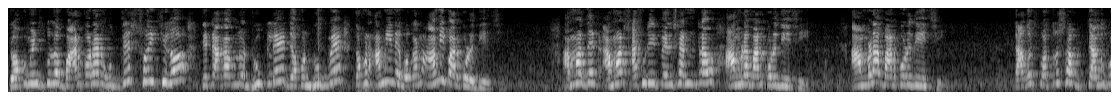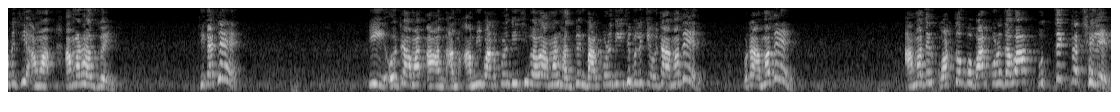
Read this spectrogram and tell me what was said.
ডকুমেন্টসগুলো বার করার উদ্দেশ্যই ছিল যে টাকাগুলো ঢুকলে, যখন ঢুকবে, তখন আমি নেব, কারণ আমি বার করে দিয়েছি। আমাদের আমার শাশুড়ির পেনশনটাও আমরা বার করে দিয়েছি। আমরা বার করে দিয়েছি। কাগজপত্র সব চালু করেছি আমার আমার হাজবেন্ড ঠিক আছে? কি ওটা আমার আম- আম- আমি বার করে দিয়েছি বাবা, আমার হাজবেন্ড বার করে দিয়েছে বলে কি ওটা আমাদের? ওটা আমাদের? আমাদের কর্তব্য বার করে দেওয়া প্রত্যেকটা ছেলের,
